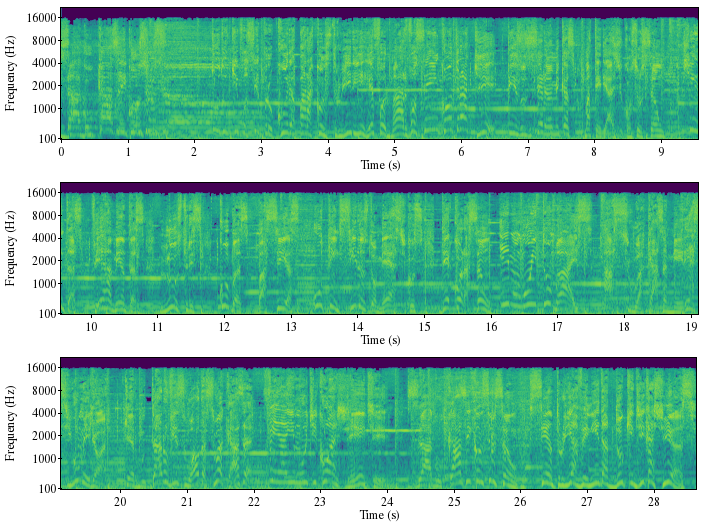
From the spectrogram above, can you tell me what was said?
Zago Casa e Construção. Tudo o que você procura para construir e reformar, você encontra aqui. Pisos e cerâmicas, materiais de construção, tintas, ferramentas, lustres, cubas, bacias, utensílios domésticos, decoração e muito mais. A sua casa merece o melhor. Quer mudar o visual da sua casa? Aí e mude com a gente. Zago Casa e Construção, Centro e Avenida Duque de Caxias.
